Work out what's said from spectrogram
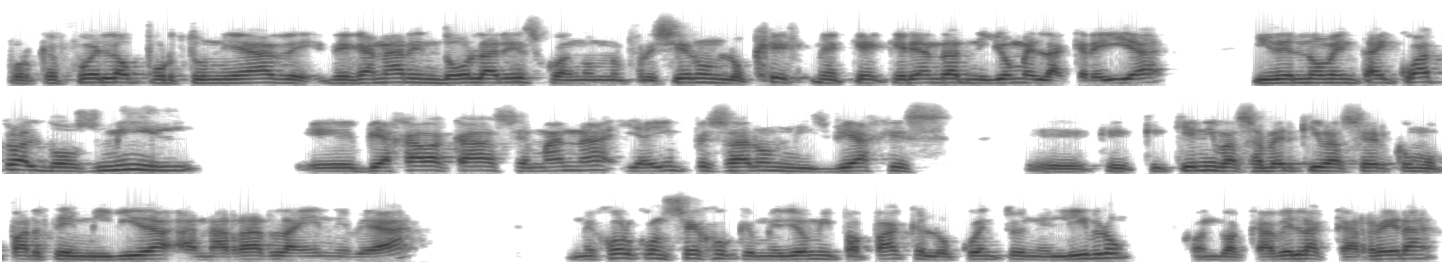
porque fue la oportunidad de, ganar en dólares cuando me ofrecieron lo que querían dar, ni yo me la creía. Y del 94 al 2000 eh, viajaba cada semana y ahí empezaron mis viajes eh, que, quién iba a saber que iba a ser como parte de mi vida a narrar la NBA. mejor consejo que me dio mi papá, que lo cuento en el libro, cuando acabé la carrera,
